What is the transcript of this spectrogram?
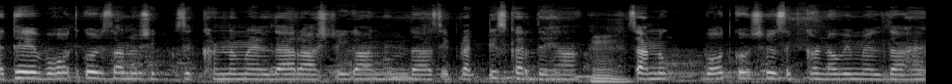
ਇੱਥੇ ਬਹੁਤ ਕੁਝ ਸਾਨੂੰ ਸਿੱਖ- ਸਿੱਖਣ ਨੂੰ ਮਿਲਦਾ ਰਾਸ਼ਟਰੀ ਗਾਨ ਹੁੰਦਾ ਅਸੀਂ ਪ੍ਰੈਕਟਿਸ ਕਰਦੇ ਹਾਂ। ਹੂੰ। ਸਾਨੂੰ ਬਹੁਤ ਕੁਝ ਸਿੱਖਣ ਨੂੰ ਵੀ ਮਿਲਦਾ ਹੈ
